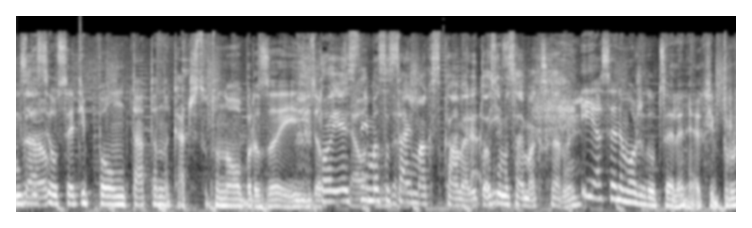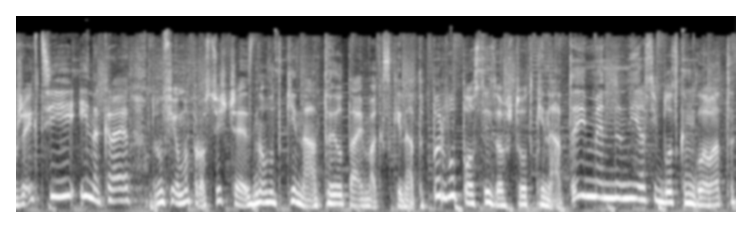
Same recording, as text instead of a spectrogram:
за Да. да се усети пълнотата на качеството на образа и Той е снима с. IMAX камери. Да, Той снима с IMAX камери. И аз се не можех да оцеля някакви прожекции и накрая филма просто изчезна от кината и от IMAX кината. Първо, после изобщо от кината и мен и аз си блъскам главата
